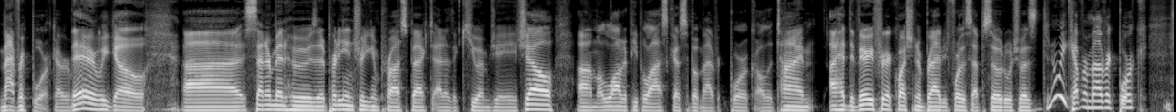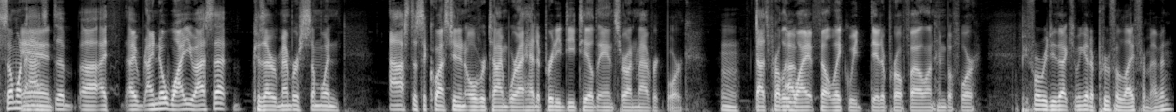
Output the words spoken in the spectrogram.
Mavrik Bourque. I remember. There we go. Uh, centerman who's a pretty intriguing prospect out of the QMJHL. Um, a lot of people ask us about Mavrik Bourque all the time. I had the very fair question of Brad before this episode, which was, didn't we cover Mavrik Bourque? Someone and, asked. Uh, uh, I, I I know why you asked that because I remember someone asked us a question in overtime where I had a pretty detailed answer on Mavrik Bourque. Hmm. That's probably uh, why it felt like we did a profile on him before. Before we do that, can we get a proof of life from Evan?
